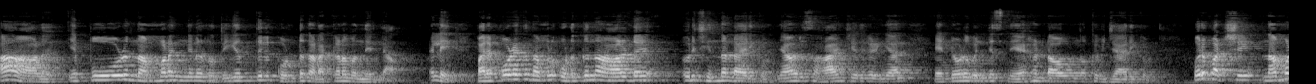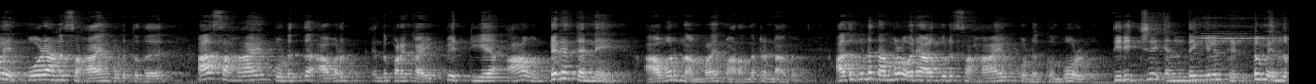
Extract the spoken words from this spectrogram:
ആ ആൾ എപ്പോഴും നമ്മളെങ്ങനെ ഹൃദയത്തിൽ കൊണ്ട് നടക്കണമെന്നില്ല. അല്ലേ? പലപ്പോഴൊക്കെ നമ്മൾ കൊടുക്കുന്ന ആളുടെ ഒരു ചിന്ത ഉണ്ടായിരിക്കും. ഞാൻ ഒരു സഹായം ചെയ്തു കഴിഞ്ഞാൽ എന്നോട് വലിയ സ്നേഹം ഉണ്ടാവും എന്നൊക്കെ വിചാരിക്കും. ഒരു പക്ഷേ നമ്മൾ എപ്പോഴാണ് സഹായം കൊടുത്തത്? ആ സഹായം കൊടുത്ത് അവർ എന്താ പറയാ കൈപ്പറ്റിയ ആ ഉടനെ തന്നെ അവർ നമ്മളെ മറന്നിട്ടുണ്ടാകും. അതുകൊണ്ട് നമ്മൾ ഒരാൾക്കൊരു സഹായം കൊടുക്കുമ്പോൾ തിരിച്ച് എന്തെങ്കിലും കിട്ടും എന്ന്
